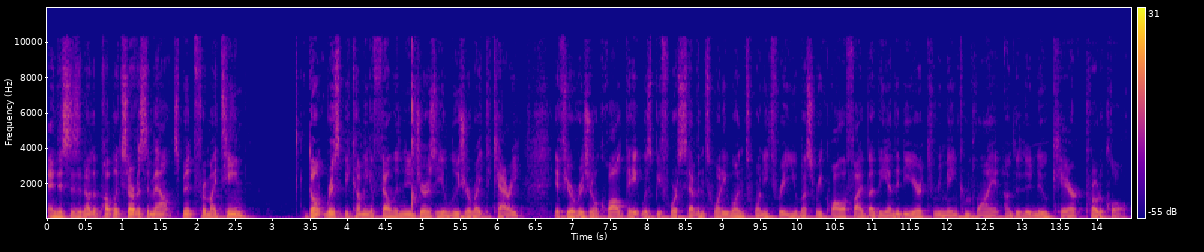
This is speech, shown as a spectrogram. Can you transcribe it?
And this is another public service announcement from my team. Don't risk becoming a felon in New Jersey and lose your right to carry. If your original qual date was before 72123, you must requalify by the end of the year to remain compliant under the new CARE protocol.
